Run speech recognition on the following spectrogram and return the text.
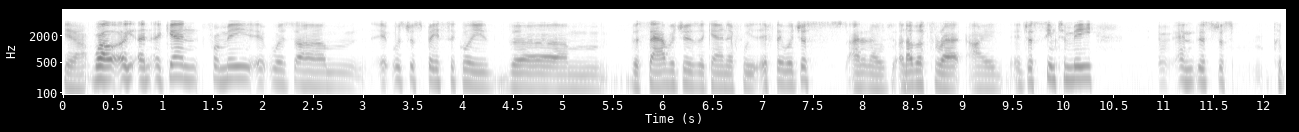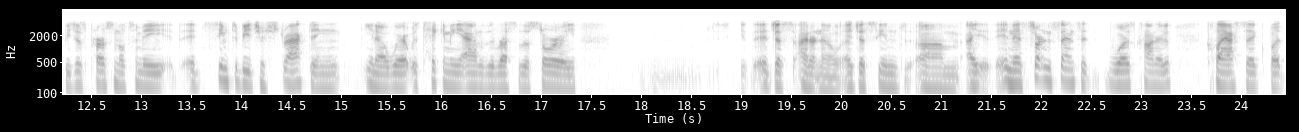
Yeah. Well, and again, for me, it was um, it was just basically the um, the savages. Again, if we if they were just I don't know another threat, I it just seemed to me, and this just could be just personal to me. It, it seemed to be distracting. You know, where it was taking me out of the rest of the story. It, it just I don't know. It just seemed um, I in a certain sense it was kind of classic, but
